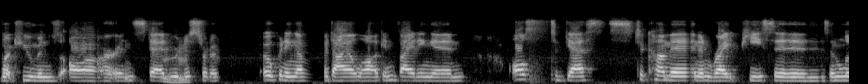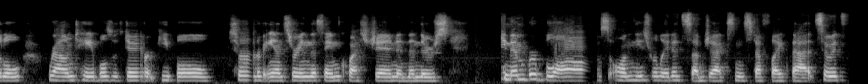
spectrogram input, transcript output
what humans are, instead we're Mhm. just sort of opening up a dialogue, inviting in all sorts of guests to come in and write pieces and little round tables with different people sort of answering the same question and then there's member blogs on these related subjects and stuff like that so it's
